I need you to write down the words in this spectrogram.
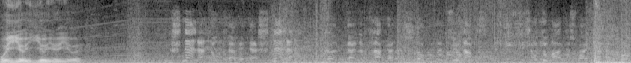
Uiuiuiui. Schneller, dunkler Ritter, schneller! Können deine flackernden, stockenden Synapsen automatisch weiternden Kurs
